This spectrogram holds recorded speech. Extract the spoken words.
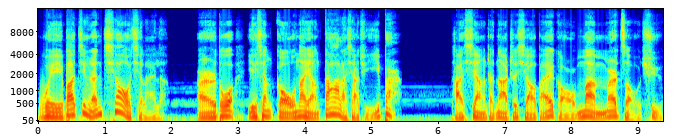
尾巴竟然翘起来了，耳朵也像狗那样耷拉下去一半。他向着那只小白狗慢慢走去，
